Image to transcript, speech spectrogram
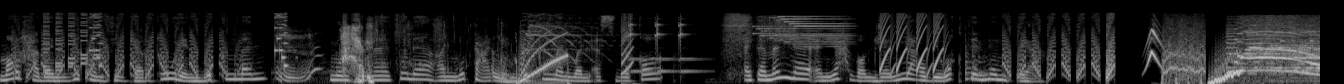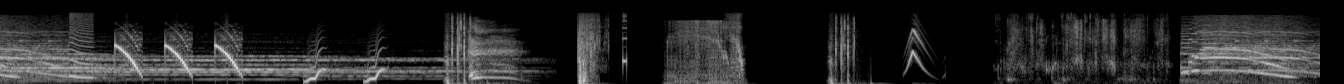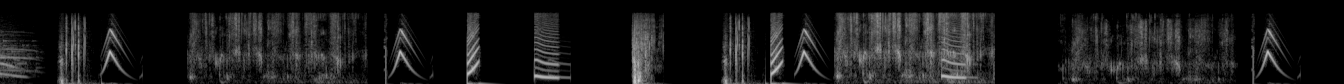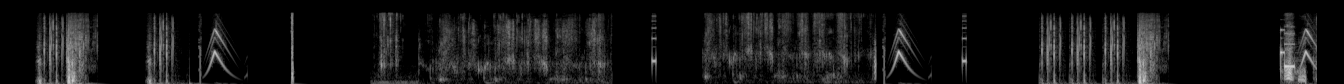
مرحبا بكم في كرتون بوكمان منتجاتنا عن متعة بوكمان والأصدقاء أتمنى أن يحظى الجميع بوقت ممتع.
